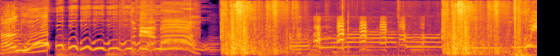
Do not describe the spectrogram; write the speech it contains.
Okay. Boy!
